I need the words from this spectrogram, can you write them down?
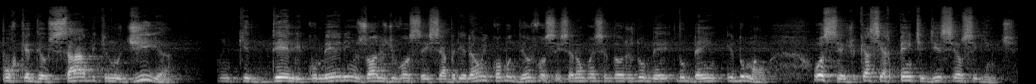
porque Deus sabe que no dia em que dele comerem, os olhos de vocês se abrirão, e como Deus, vocês serão conhecedores do, do bem e do mal. Ou seja, o que a serpente disse é o seguinte:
